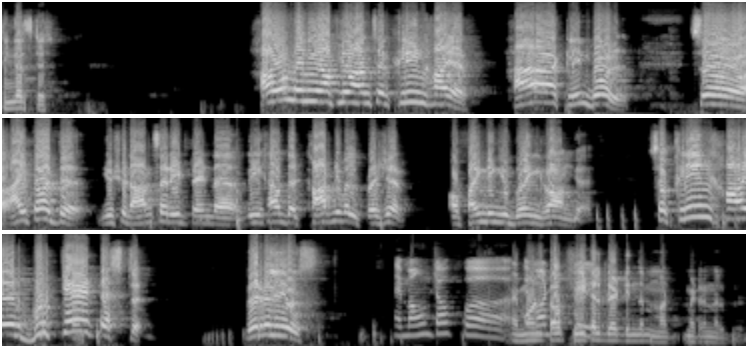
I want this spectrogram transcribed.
Singer's test. How many of you answered Kleihauer? Ha, clean bowl. So I thought uh, you should answer it and uh, we have that carnival pressure of finding you going wrong. So clean higher Burke test. Where will you use? Amount of uh, Amount of fetal blood in the maternal blood.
